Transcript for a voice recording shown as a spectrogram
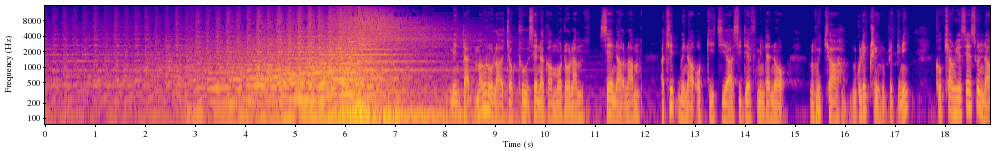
มินตัดมังโรลาจกทูเซนากามโมโดลัมเซนาลัมอคิดวินาอบกิจิยาซีเดฟมินดานองุยคางุเลคริงปริตกินีคกชังเรียเซซุนนา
